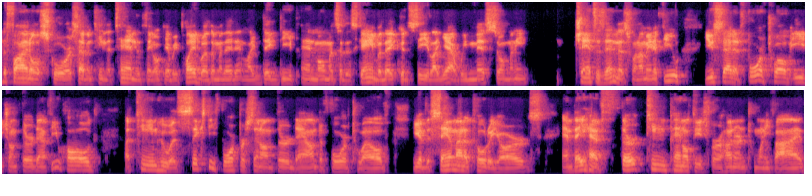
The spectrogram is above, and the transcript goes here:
the final score 17 to 10 and think, okay, we played with them, and they didn't like dig deep in moments of this game, but they could see like, yeah, we missed so many chances in this one. I mean, if you you said at four of 12 each on third down, if you hold a team who was 64% on third down to four of 12, you have the same amount of total yards and they have 13 penalties for 125,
